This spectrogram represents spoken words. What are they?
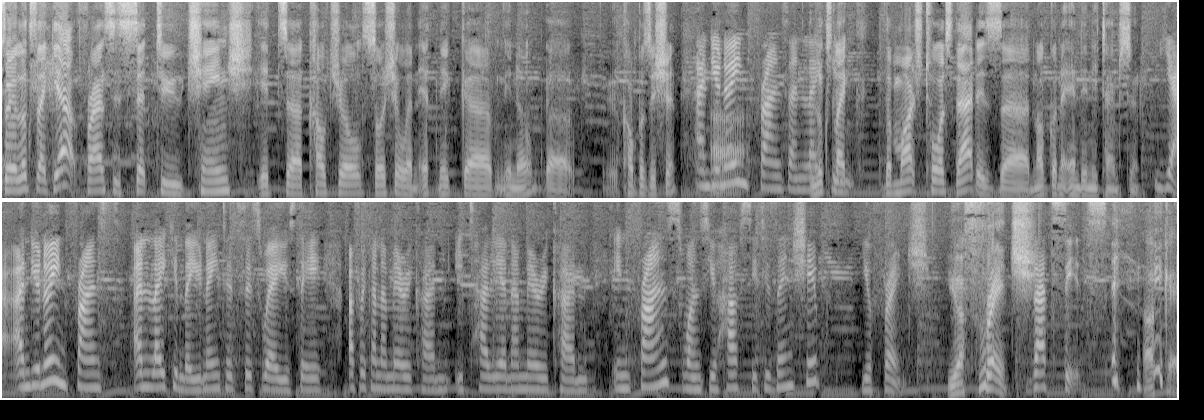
so it looks like yeah france is set to change its uh, cultural social and ethnic uh, you know uh, composition and you know, in France, and it looks like the march towards that is uh, not going to end anytime soon yeah, and you know, in France, unlike in the United States where you say African American, Italian American, in France, once you have citizenship, you're French. you are french That's it. Okay.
